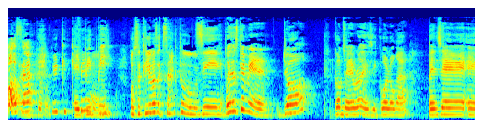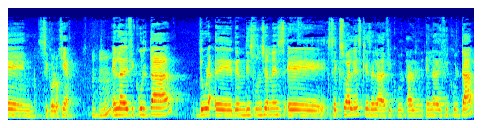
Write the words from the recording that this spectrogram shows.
o sea, no, qué horror. qué- qué El feo. pipí. O sea, ¿qué le vas exacto? Sí, pues es que miren, yo con cerebro de psicóloga pensé en psicología, En la dificultad dura, eh, de en disfunciones eh, sexuales, que es en la, dificul- en la dificultad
